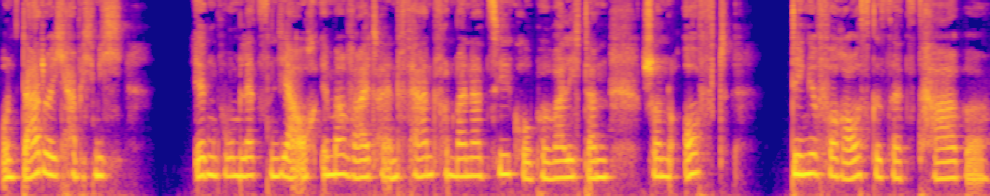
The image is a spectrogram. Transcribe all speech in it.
Und dadurch habe ich mich irgendwo im letzten Jahr auch immer weiter entfernt von meiner Zielgruppe, weil ich dann schon oft Dinge vorausgesetzt habe.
